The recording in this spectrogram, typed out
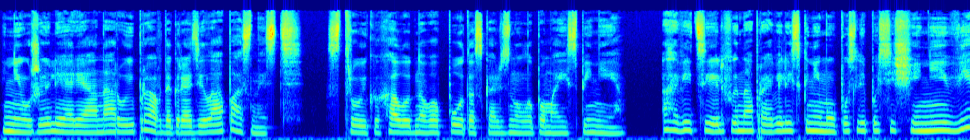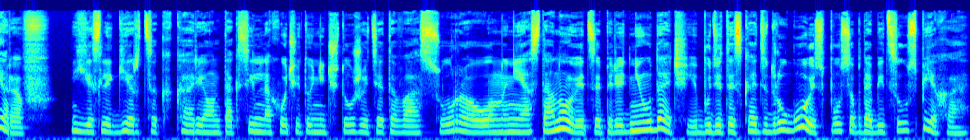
Неужели Арианару и правда грозила опасность? Струйка холодного пота скользнула по моей спине. А ведь эльфы направились к нему после посещения веров. Если герцог Карион так сильно хочет уничтожить этого Асура, он не остановится перед неудачей и будет искать другой способ добиться успеха.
